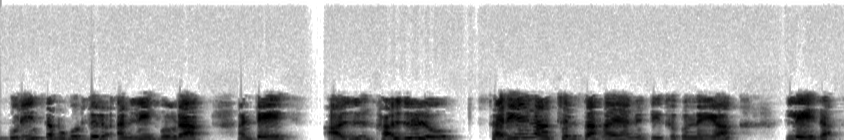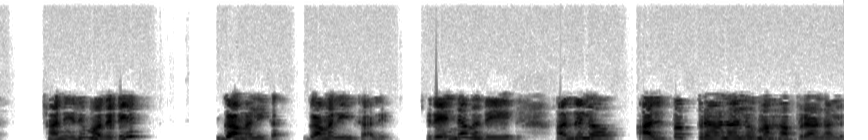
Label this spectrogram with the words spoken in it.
గుడింతపు గుర్తులు అన్నీ కూడా అంటే అల్ హల్లులు సరైన అయిన అచ్చల సహాయాన్ని తీసుకున్నాయా? లేదా? అనేది మొదటి గమనిక గమనించాలి. రెండవది అందులో అల్ప ప్రాణాలు మహాప్రాణాలు.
